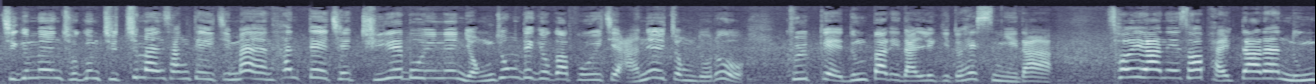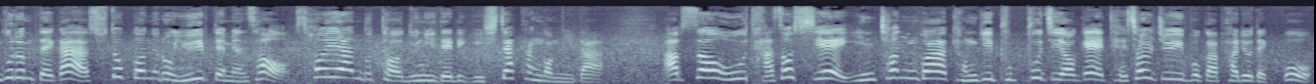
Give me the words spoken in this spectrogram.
지금은 조금 주춤한 상태이지만 한때 제 뒤에 보이는 영종대교가 보이지 않을 정도로 굵게 눈발이 날리기도 했습니다. 서해안에서 발달한 눈구름대가 수도권으로 유입되면서 서해안부터 눈이 내리기 시작한 겁니다. 앞서 오후 5시에 인천과 경기 북부 지역에 대설주의보가 발효됐고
